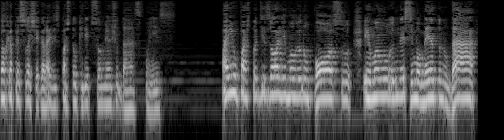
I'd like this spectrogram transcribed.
Só que a pessoa chega lá e diz: Pastor, eu queria que o senhor me ajudasse com isso. Aí o pastor diz: Olha, irmão, eu não posso, irmão, nesse momento não dá.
